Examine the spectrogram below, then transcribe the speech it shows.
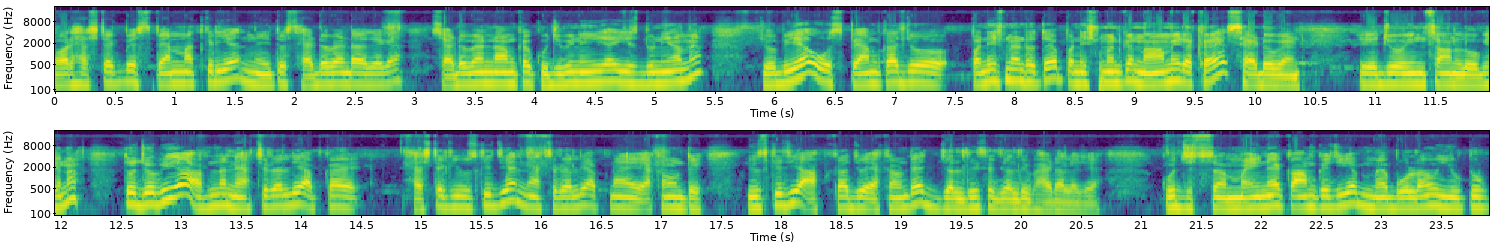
और हैशटैग पे स्पैम मत करिए, नहीं तो सैडो बैंड आ जाएगा। सैडो बैंड नाम का कुछ भी नहीं है इस दुनिया में। जो भी है, वो स्पैम का जो पनिशमेंट होता है पनिशमेंट का नाम ही रखा है सैडो बैंड ये जो इंसान लोग हैं ना तो जो भी है, अपना नेचुरली आपका हैशटैग यूज़ कीजिए नेचुरली अपना अकाउंट यूज़ कीजिए, आपका जो अकाउंट है, जल्दी से जल्दी वायरल हो जाए। कुछ महीने काम कीजिए, मैं बोल रहा हूँ यूट्यूब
